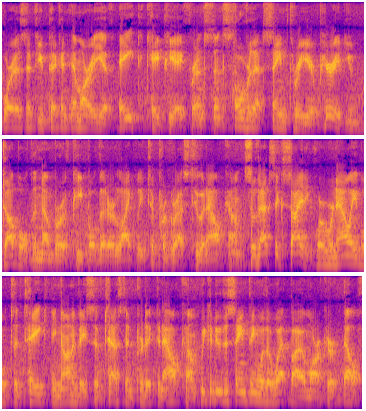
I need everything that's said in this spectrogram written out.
Whereas if you pick an MRE of 8 kPa, for instance, over that same three year period, you double the number of people that are likely to progress to an outcome. So that's exciting, where we're now able to take a non invasive test and predict an outcome. We could do the same thing with a wet biomarker, ELF,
